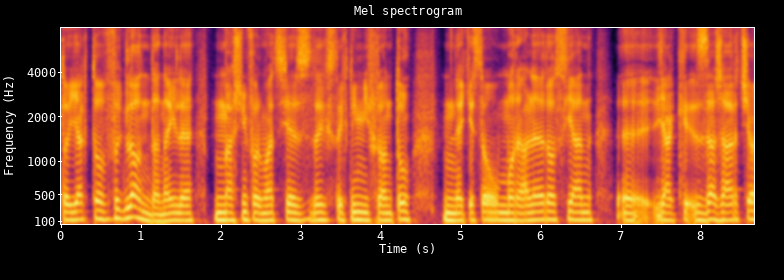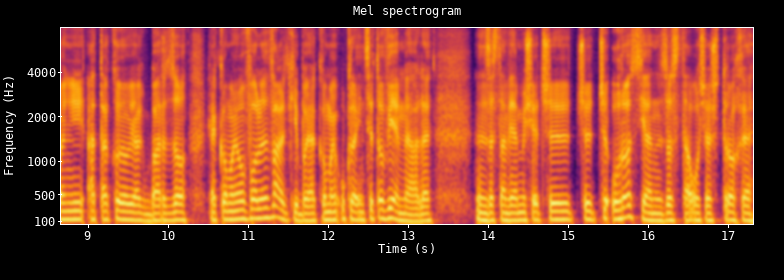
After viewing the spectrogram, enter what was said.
to jak to wygląda? Na ile masz informacje z tych, z tych linii frontu? Jakie są morale Rosjan? E, jak zażarcie oni atakują? Jak bardzo? Jaką mają wolę walki? Bo jaką mają Ukraińcy to wiemy, ale zastanawiamy się, czy, czy, czy u Rosjan zostało chociaż trochę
